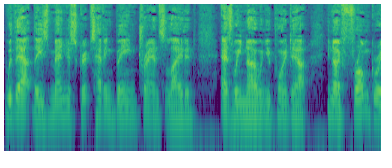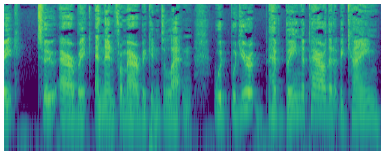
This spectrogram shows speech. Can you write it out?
without these manuscripts having been translated as we know when you point out, you know, from Greek to Arabic and then from Arabic into Latin. Would would Europe have been the power that it became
